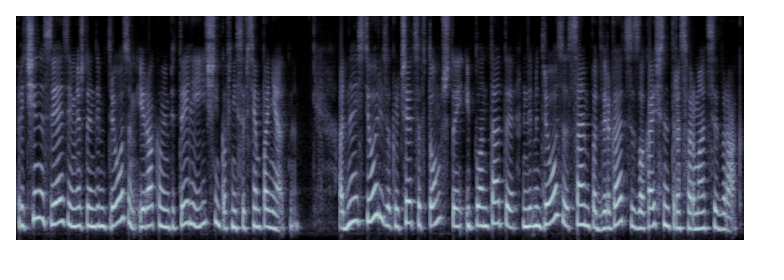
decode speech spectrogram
Причины связи между эндометриозом и раком эпителия яичников не совсем понятны. Одна из теорий заключается в том, что имплантаты эндометриоза сами подвергаются злокачественной трансформации в рак.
